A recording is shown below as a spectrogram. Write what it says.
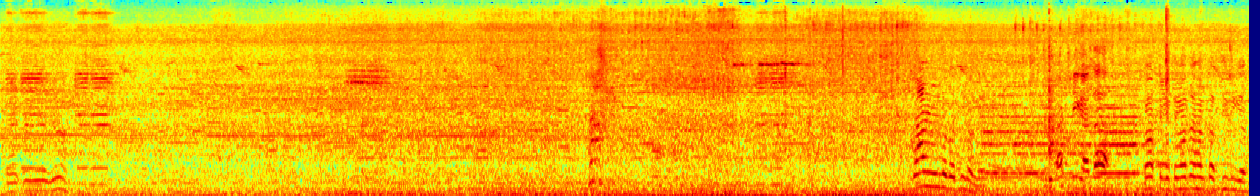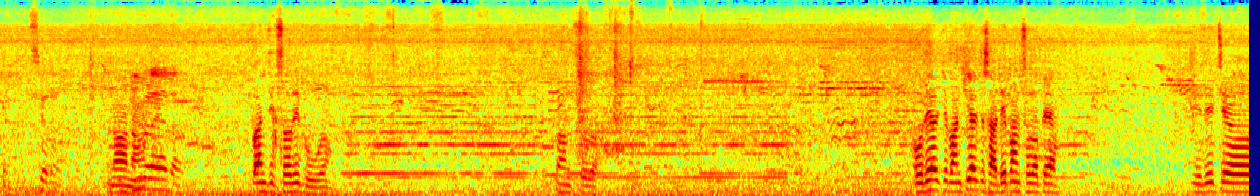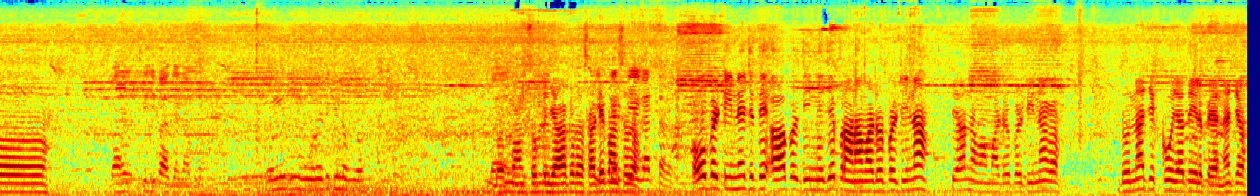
ਗਾਂ ਮਿਲ ਤਾਂ ਬੱਤੀ ਹੁੰਦੇ ਠੀਕ ਆ ਤਾਂ ਘੱਟ ਕਿਤੇ ਕਹਿੰਦਾ ਹਲ ਤੱਤੀ ਦੀ ਆ। ਨਾ ਨਾ। ਮਿਲਿਆ ਤਾਂ 500 ਦੇ ਪਊਗਾ। 500 ਦਾ। ਉਹਦੇ ਵਾਲ ਚ ਬੰਟੀ ਵਾਲ ਚ 550 ਦਾ ਪਿਆ। ਇਹਦੇ ਚ ਬਸ ਕਿਹਦੀ ਪਾ ਕੇ ਕੰਮ? ਉਹਨੂੰ ਹੋਰ ਇਹ ਕਿੰਨਾ ਪੂਆ 550 ਕੁ ਦਾ 550 ਦਾ। ਉਹ ਪਲਟੀਨੇ ਚ ਤੇ ਆਹ ਪਲਟੀਨੇ ਚ, ਪੁਰਾਣਾ ਮਾਡਲ ਪਲਟੀਨਾ ਤੇ ਆਹ ਨਵਾਂ ਮਾਡਲ ਪਲਟੀਨਾ ਗਾ। ਦੋਨਾਂ ਚ ਇੱਕੋ ਜਿਹਾ ਤੇਲ ਪਿਆ ਇਹਨਾਂ ਚ।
